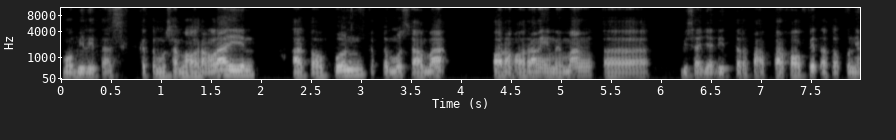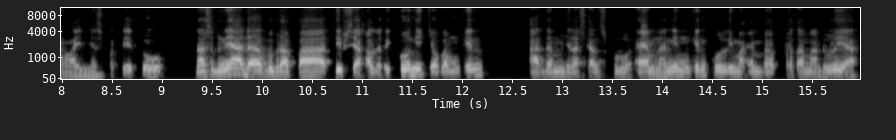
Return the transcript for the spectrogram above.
mobilitas ketemu sama orang lain, ataupun ketemu sama orang-orang yang memang uh, bisa jadi terpapar COVID ataupun yang lainnya seperti itu. Nah, sebenarnya ada beberapa tips ya kalau dari ku nih coba mungkin ada menjelaskan 10M. Nah, ini mungkin ku 5M pertama dulu ya.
